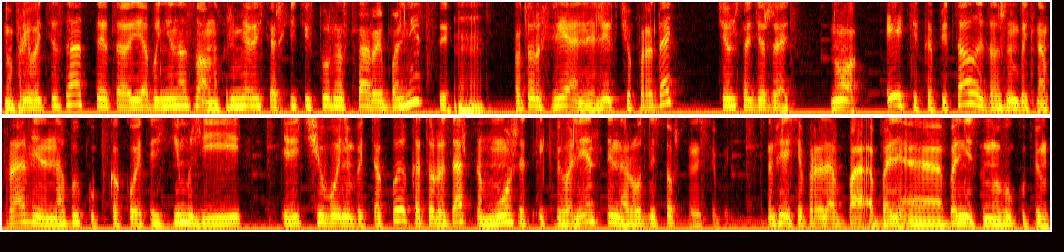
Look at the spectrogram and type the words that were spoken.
Но приватизация это я бы не назвал. Например, есть архитектурно старые больницы, которых реально легче продать, чем содержать. Но эти капиталы должны быть направлены на выкуп какой-то земли или чего-нибудь такое, которое завтра может эквивалентной народной собственностью быть. Например, если продав э, больницу, мы выкупим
